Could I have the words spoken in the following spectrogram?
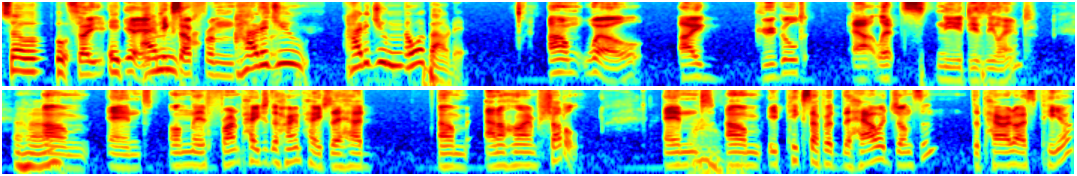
so, So, yeah, it I'm- picks up from- How did you? How did you know about it? Um, well, I googled outlets near Disneyland, Uh-huh. um, and on their front page of the homepage, they had um, Anaheim Shuttle, and um, it picks up at the Howard Johnson, the Paradise Pier,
